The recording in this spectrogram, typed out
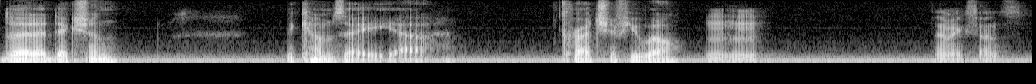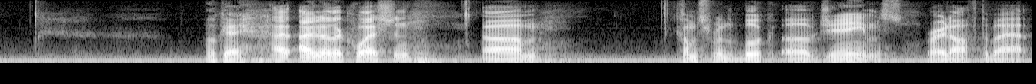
that addiction becomes a uh, crutch, if you will. mm-hmm. That makes sense. Okay I, I- another question. Um, comes from the book of james right off the bat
